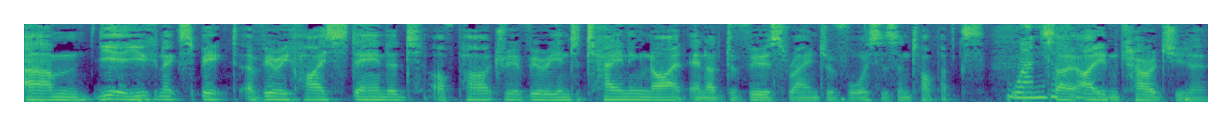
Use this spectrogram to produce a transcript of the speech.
Um, yeah, you can expect a very high standard of poetry, a very entertaining night, and a diverse range of voices and topics. Wonderful. So I encourage you to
